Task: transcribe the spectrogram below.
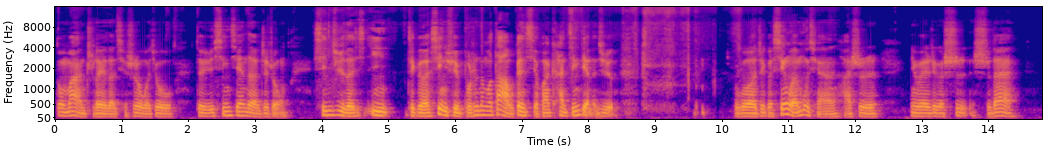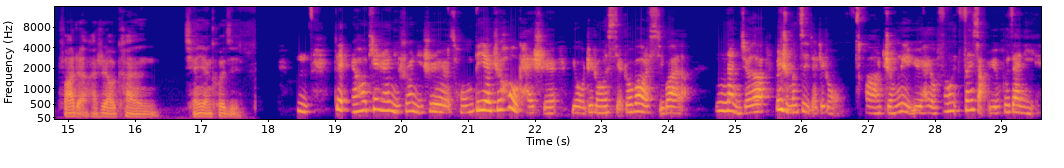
动漫之类的。其实我就对于新鲜的这种新剧的印。这个兴趣不是那么大，我更喜欢看经典的剧。不过这个新闻目前还是因为这个时时代发展，还是要看前沿科技。嗯，对。然后天成，你说你是从毕业之后开始有这种写周报的习惯的，那你觉得为什么自己的这种啊整理欲还有分分享欲会在你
